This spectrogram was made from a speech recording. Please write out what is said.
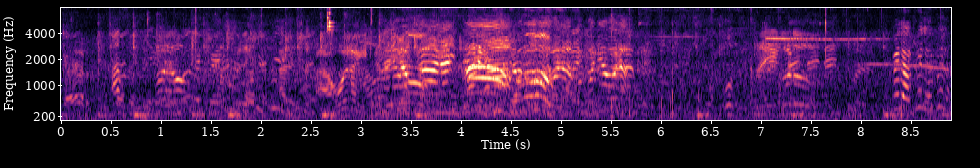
cagar. Espera, espera, espera.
